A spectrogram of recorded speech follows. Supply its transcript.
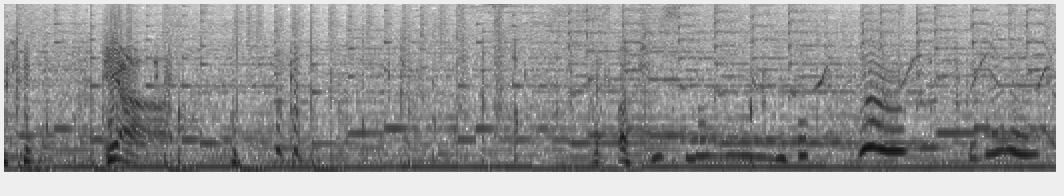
yeah. oh, she's smiling. Woo! Savannah.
